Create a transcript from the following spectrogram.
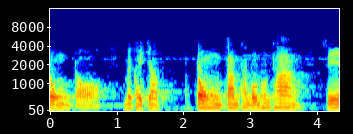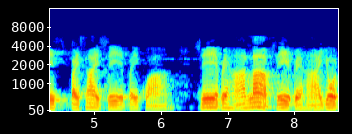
ตรงต่อ ไม่ใครจะตรงตามถนนหนทาง เซไปซ้ายเซไปขวา เซไปหาลาบเซไปหายศ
